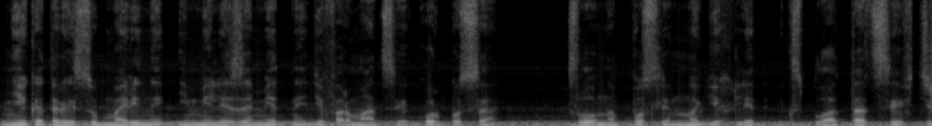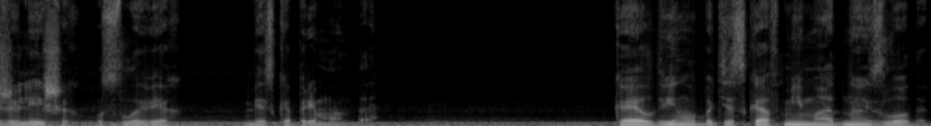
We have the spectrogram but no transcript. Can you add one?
Некоторые субмарины имели заметные деформации корпуса, словно после многих лет эксплуатации в тяжелейших условиях без капремонта. Кайл двинул батискаф мимо одной из лодок.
